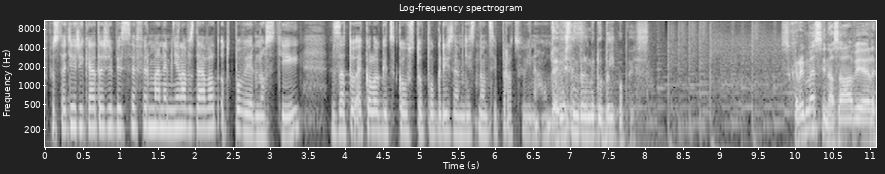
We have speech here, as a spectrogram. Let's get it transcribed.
V podstatě říkáte, že by se firma neměla vzdávat odpovědnosti za tu ekologickou stopu, když zaměstnanci pracují na home To je, myslím, velmi dobrý popis. Schrňme si na závěr,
